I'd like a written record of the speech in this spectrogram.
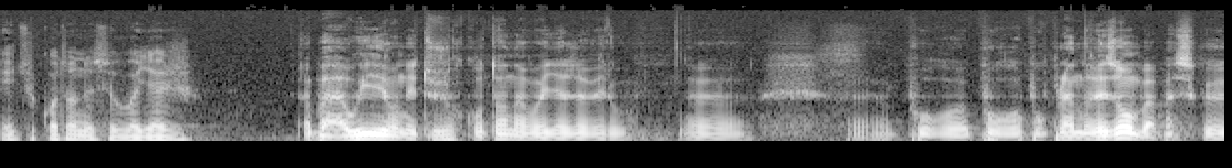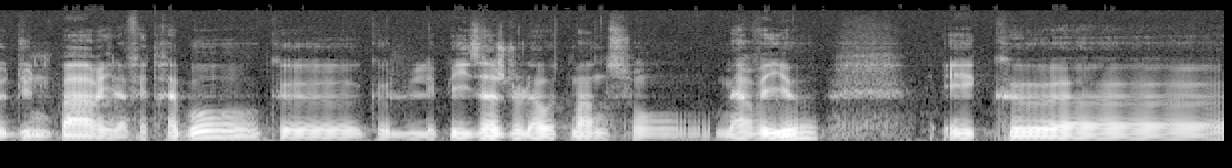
Es-tu content de ce voyage? Bah oui, on est toujours content d'un voyage à vélo. Euh, euh, pour, pour, pour plein de raisons. Bah parce que d'une part, il a fait très beau, que, que les paysages de la Haute-Marne sont merveilleux, et que, euh,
